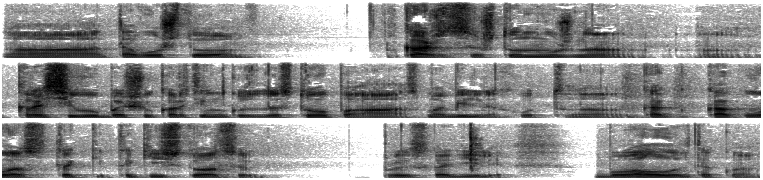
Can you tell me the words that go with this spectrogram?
а, того, что кажется, что нужно а, красивую большую картинку с десктопа, а с мобильных, вот а, как, как у вас таки, такие ситуации происходили? Бывало ли такое?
